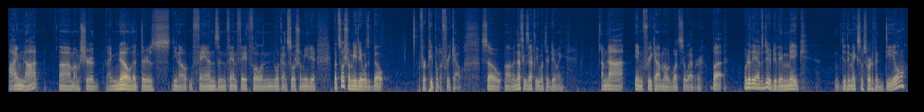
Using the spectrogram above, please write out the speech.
I'm not. Um, I'm sure I know that there's you know fans and fan faithful and look on social media, but social media was built for people to freak out. So um, and that's exactly what they're doing. I'm not in freak out mode whatsoever. But what do the Avs do? Do they make do they make some sort of a deal?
